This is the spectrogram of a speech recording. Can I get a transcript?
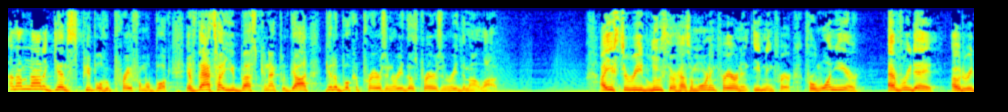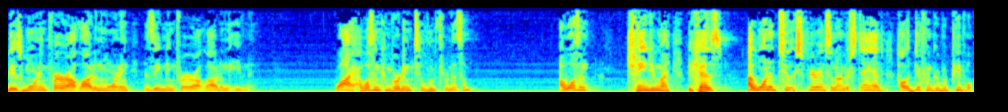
And I'm not against people who pray from a book. If that's how you best connect with God, get a book of prayers and read those prayers and read them out loud. I used to read Luther has a morning prayer and an evening prayer. For one year, every day, I would read his morning prayer out loud in the morning and his evening prayer out loud in the evening. Why? I wasn't converting to Lutheranism. I wasn't changing my, because I wanted to experience and understand how a different group of people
